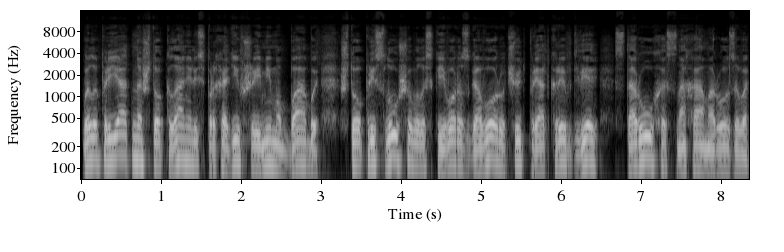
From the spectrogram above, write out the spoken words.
Было приятно, что кланялись проходившие мимо бабы, что прислушивалась к его разговору, чуть приоткрыв дверь, старуха сноха Морозова,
